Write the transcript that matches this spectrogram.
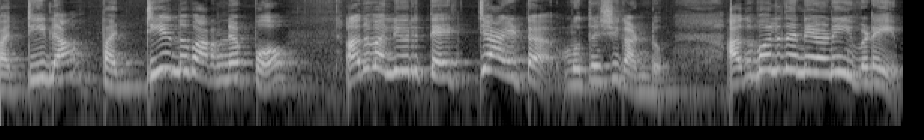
പറ്റിയില്ല. പറ്റി എന്ന് പറഞ്ഞപ്പോൾ അത് വലിയൊരു തെറ്റായിട്ട് മുത്തശ്ശി കണ്ടു. അതുപോലെ തന്നെയാണ് ഇവിടെയും.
